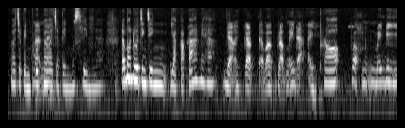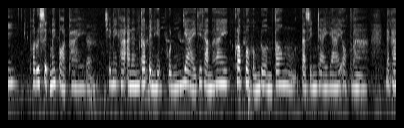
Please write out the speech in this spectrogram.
ไม่ว่าจะเป็นพุทธนั่นแหละไม่ว่าจะเป็นมุสลิมนะ แล้วหมอโนจริง ๆ อยากกลับบ้านไหมคะอยากกลับแต่ว่ากลับไม่ได้ เพราะเพราะมันไม่ดีเพราะรู้สึกไม่ปลอดภัยค่ะใช่ไหมคะ อันนั้นก็เป็นเหตุผลใหญ่ที่ทำให้ครอบครัวของดวงต้องตัดสินใจย้ายออกมานะคะ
